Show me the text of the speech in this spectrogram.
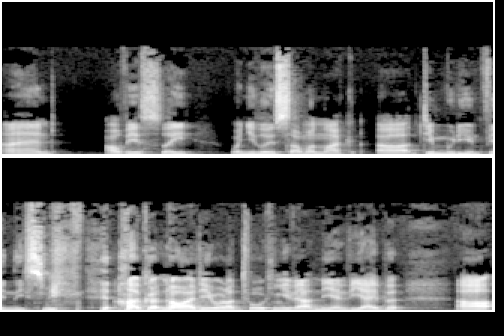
And obviously, when you lose someone like uh, Dinwiddie and Finley Smith, I've got no idea what I'm talking about in the NBA, but uh,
